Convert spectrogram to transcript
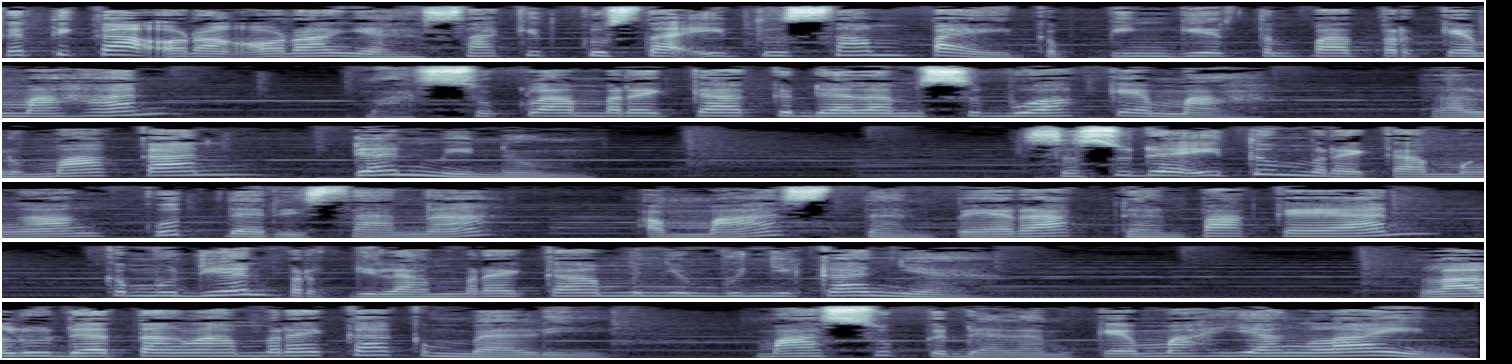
Ketika orang-orang yang sakit kusta itu sampai ke pinggir tempat perkemahan, masuklah mereka ke dalam sebuah kemah, lalu makan dan minum. Sesudah itu mereka mengangkut dari sana emas dan perak dan pakaian, kemudian pergilah mereka menyembunyikannya. Lalu datanglah mereka kembali, masuk ke dalam kemah yang lain,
